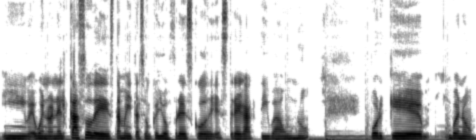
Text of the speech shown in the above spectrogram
Y eh, bueno, en el caso de esta meditación que yo ofrezco de Estrega Activa 1, porque bueno,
